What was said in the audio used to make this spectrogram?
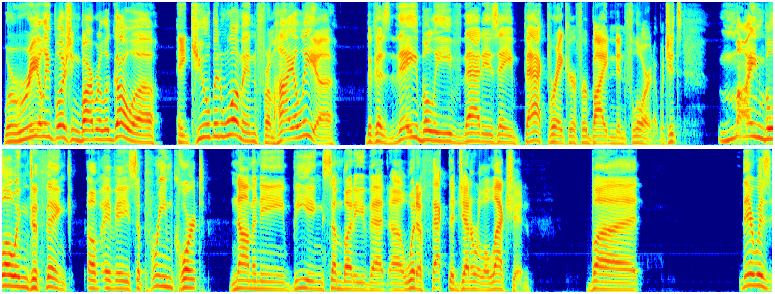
were really pushing Barbara Lagoa, a Cuban woman from Hialeah, because they believe that is a backbreaker for Biden in Florida, which it's mind blowing to think of, of a Supreme Court nominee being somebody that uh, would affect the general election. But there was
